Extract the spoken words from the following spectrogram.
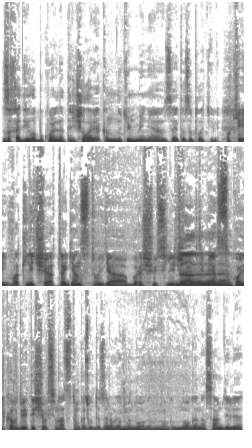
заходило буквально три человека, но тем не менее за это заплатили. Окей, okay, в отличие от агентства, я обращусь лично да, к тебе. Да, да. Сколько в 2018 году ты заработал? Ой, много, много, много. На самом деле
